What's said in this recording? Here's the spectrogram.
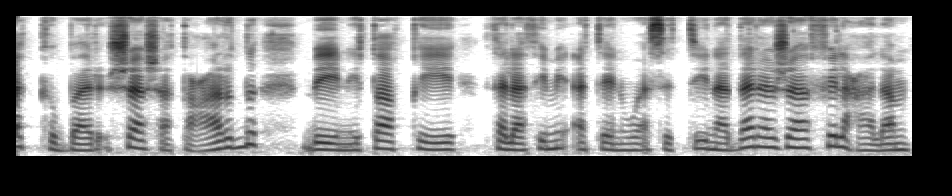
أكبر شاشة عرض بنطاق 360 درجة في العالم.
